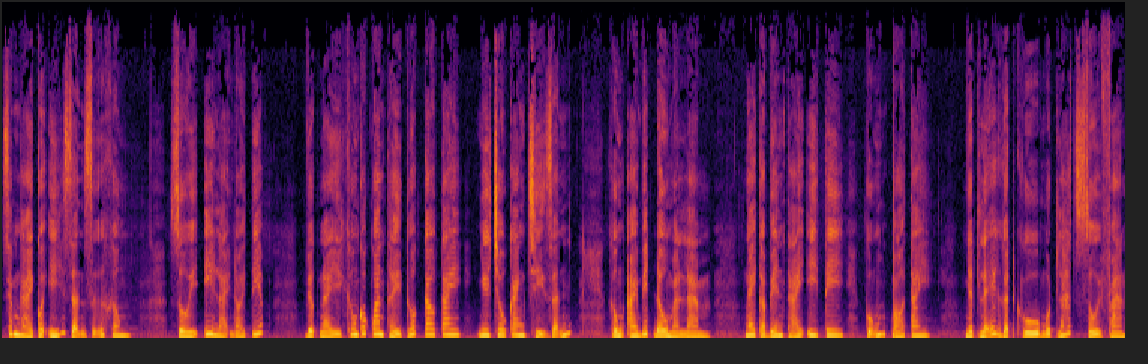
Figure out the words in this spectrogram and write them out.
xem ngài có ý giận dữ không. Rồi y lại nói tiếp, việc này không có quan thầy thuốc cao tay như Châu Canh chỉ dẫn, không ai biết đâu mà làm. Ngay cả bên thái y ti cũng bó tay. Nhật lễ gật gù một lát rồi phán.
